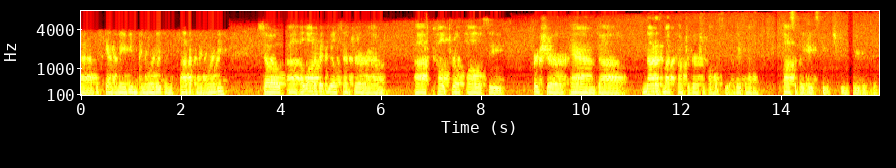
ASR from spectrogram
uh, the Scandinavian minorities and the Slavic minorities. So uh, a lot of it will center around uh, cultural policy for sure, and uh, not as much controversial policy other than possibly hate speech being revisited.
